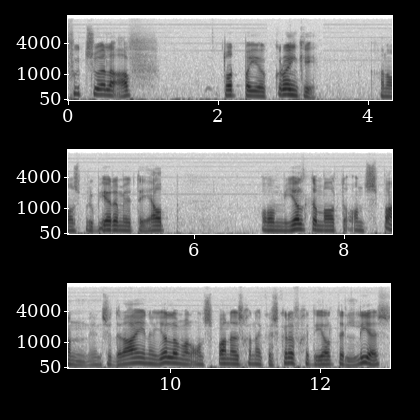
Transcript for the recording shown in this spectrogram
voetsole af, tot by jou kroonkie, gaan ons probeer om jou te help, om heeltemaal te ontspan. En sodra jy nou heeltemaal ontspan is, gaan ek een skrifgedeelte lees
